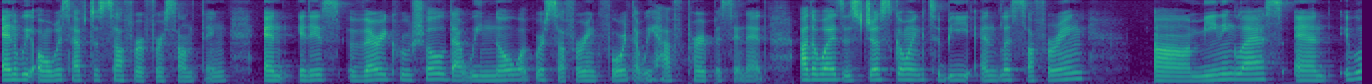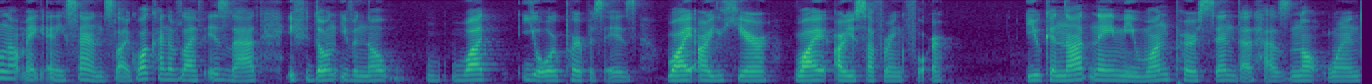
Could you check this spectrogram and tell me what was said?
and we always have to suffer for something. And it is very crucial that we know what we're suffering for, that we have purpose in it. Otherwise, it's just going to be endless suffering uh, meaningless and it will not make any sense. Like, what kind of life is that if you don't even know what your purpose is? Why are you here? Why are you suffering for? You cannot name me one person that has not went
